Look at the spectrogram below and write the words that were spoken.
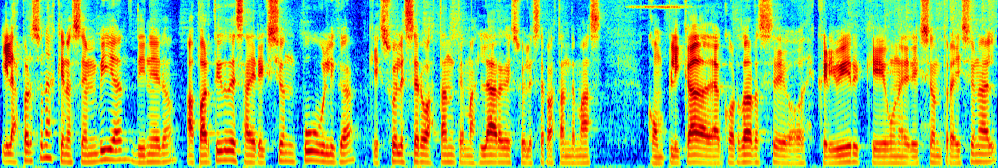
y las personas que nos envían dinero a partir de esa dirección pública, que suele ser bastante más larga y suele ser bastante más complicada de acordarse o de escribir que una dirección tradicional,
